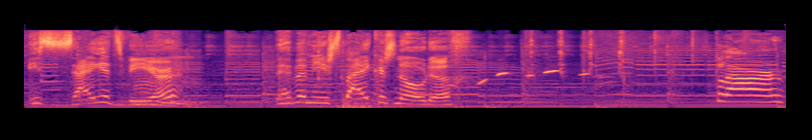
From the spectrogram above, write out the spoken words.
Is zij het weer? We hebben meer spijkers nodig. Klaar.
